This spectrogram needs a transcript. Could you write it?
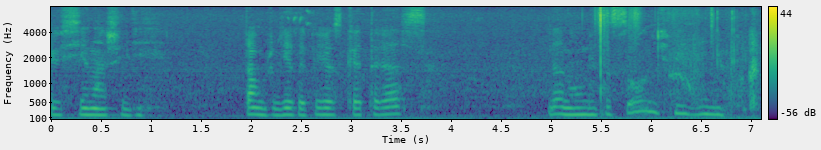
и все наши дни. Там же где-то Перевская трасса. Да, на улице солнечный денек.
